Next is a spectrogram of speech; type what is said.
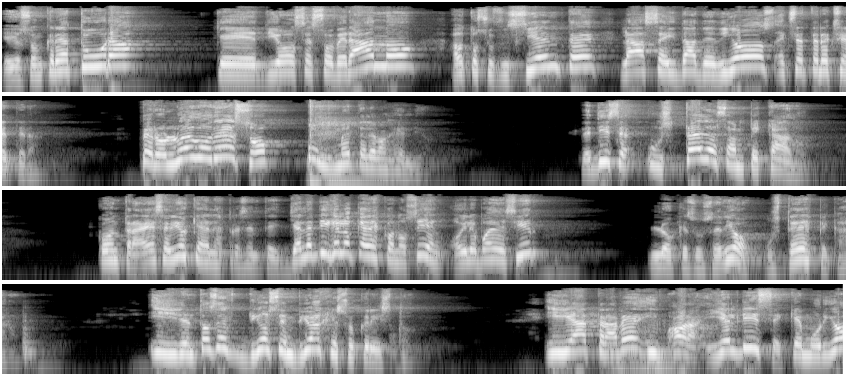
ellos son criatura, que Dios es soberano, autosuficiente, la aceidad de Dios, etcétera, etcétera. Pero luego de eso, ¡pum!, mete el Evangelio. Les dice, ustedes han pecado contra ese Dios que ya les presenté. Ya les dije lo que desconocían. Hoy les voy a decir lo que sucedió. Ustedes pecaron. Y entonces Dios envió a Jesucristo. Y a través, y ahora, y él dice que murió,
